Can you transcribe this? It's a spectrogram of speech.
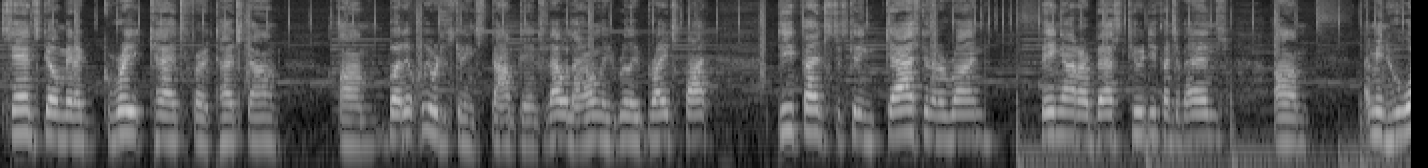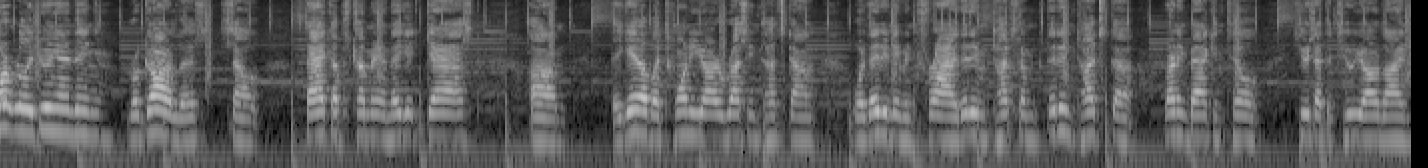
Sainristil made a great catch for a touchdown. Um, but it, we were just getting stomped in, so that was our only really bright spot. Defense just getting gassed in the run being out our best two defensive ends. Um, I mean, who weren't really doing anything regardless. So backups come in and they get gassed. Um, they gave up a 20-yard rushing touchdown where they didn't even try. They didn't touch them. They didn't touch the running back until he was at the two-yard line.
